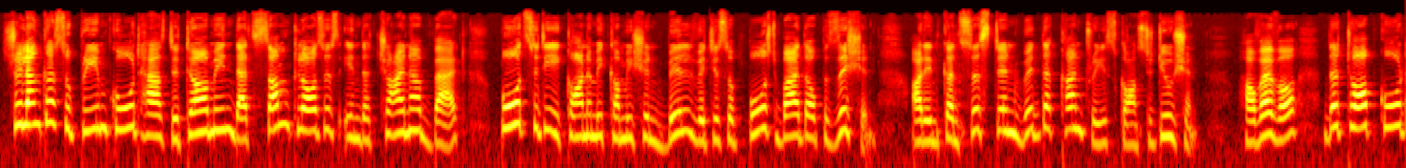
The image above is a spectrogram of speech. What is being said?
Sri Lanka's Supreme Court has determined that some clauses in the China backed Port City Economic Commission bill, which is opposed by the opposition, are inconsistent with the country's constitution. However, the top court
